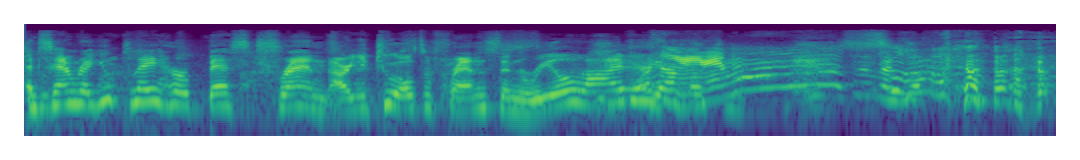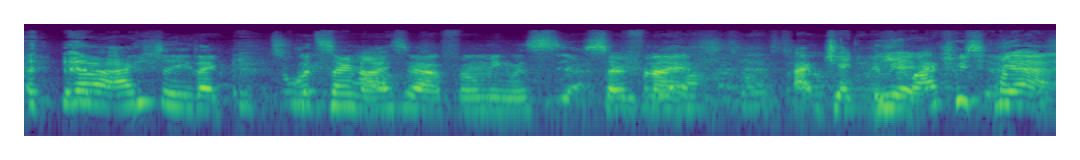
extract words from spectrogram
And Sandra, you play her best friend. Are you two also friends in real life? or- no, actually, like what's so nice about filming was Soph and I, I genuinely Yeah. liked each other, Yeah.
